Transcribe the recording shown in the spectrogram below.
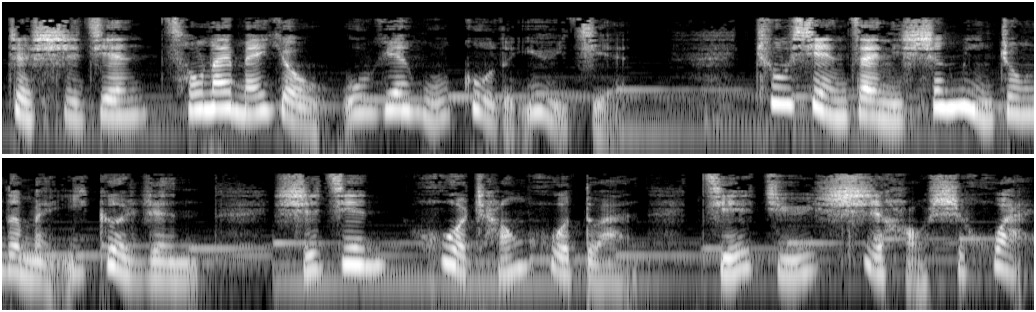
这世间从来没有无缘无故的遇见，出现在你生命中的每一个人，时间或长或短，结局是好是坏，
